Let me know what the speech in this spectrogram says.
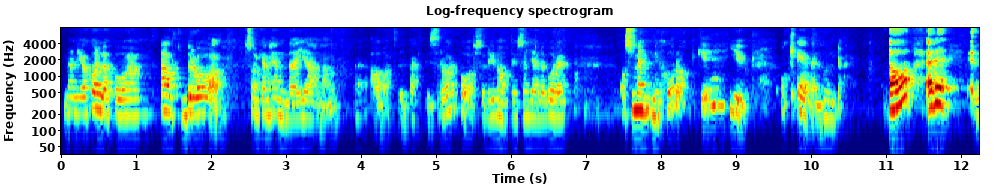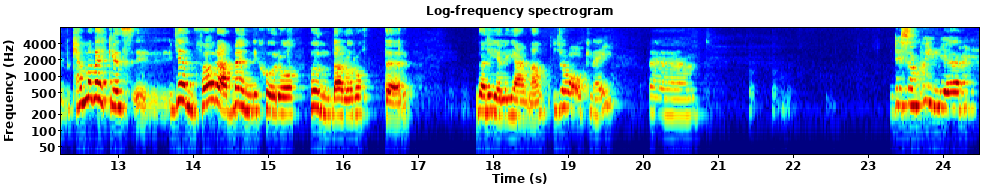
Men jag kollar på eh, allt bra som kan hända i hjärnan av att vi faktiskt rör på oss och det är någonting som gäller både oss människor och djur och även hundar. Ja, är det, kan man verkligen jämföra människor och hundar och råttor när det gäller hjärnan? Ja och nej. Eh, det som skiljer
